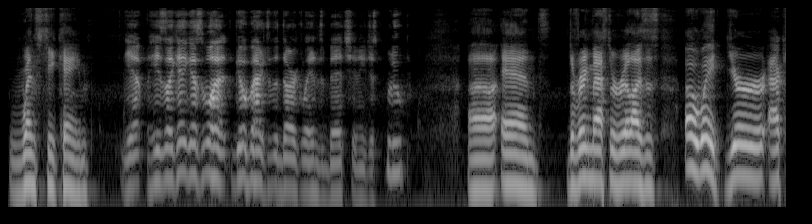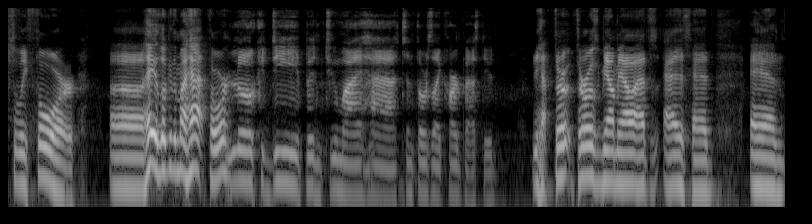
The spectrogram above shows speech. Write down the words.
whence he came. Yep. He's like, hey, guess what? Go back to the Darklands, bitch. And he just bloop. Uh, and the ringmaster realizes, oh wait, you're actually Thor. Uh, hey, look at my hat, Thor. Look deep into my hat. And Thor's like, hard pass, dude. Yeah, thro- throws meow meow at, at his head, and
